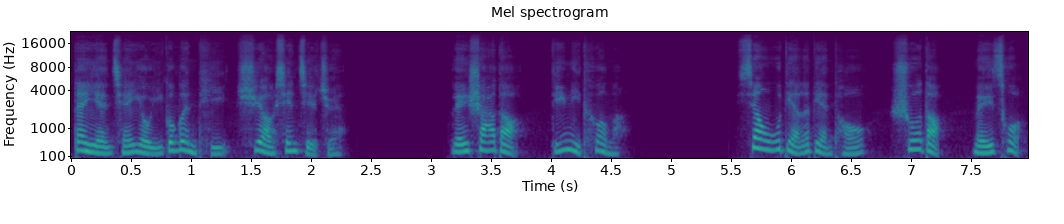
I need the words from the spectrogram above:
但眼前有一个问题需要先解决。”雷莎道：“迪米特吗？”向武点了点头，说道：“没错，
